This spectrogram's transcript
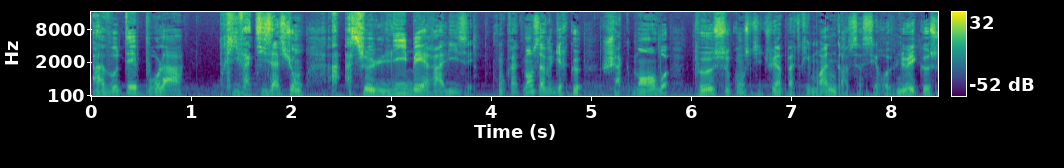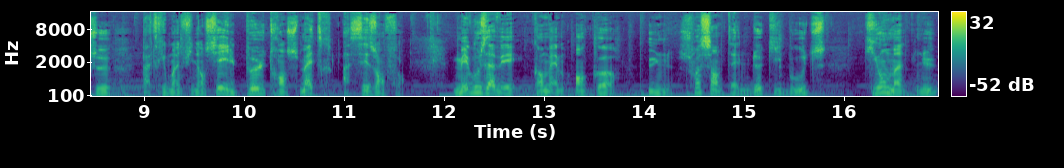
à voter pour la privatisation, à, se libéraliser. Concrètement, ça veut dire que chaque membre peut se constituer un patrimoine grâce à ses revenus et que ce patrimoine financier, il peut le transmettre à ses enfants. Mais vous avez quand même encore une soixantaine de kibbutz qui ont maintenu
